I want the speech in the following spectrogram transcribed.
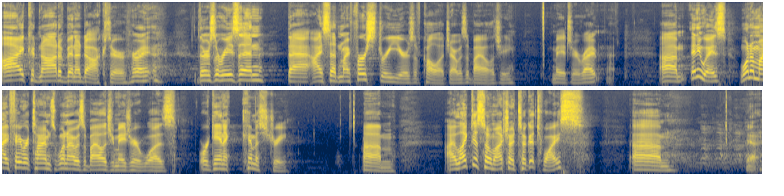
I could not have been a doctor, right? There's a reason that I said my first three years of college, I was a biology major, right? Um, anyways, one of my favorite times when I was a biology major was organic chemistry. Um, I liked it so much, I took it twice. Um, yeah.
